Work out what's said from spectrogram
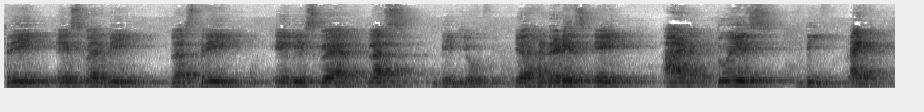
3 a square b plus 3 ab square plus b cube. Here 100 is a and 2 is b, right?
